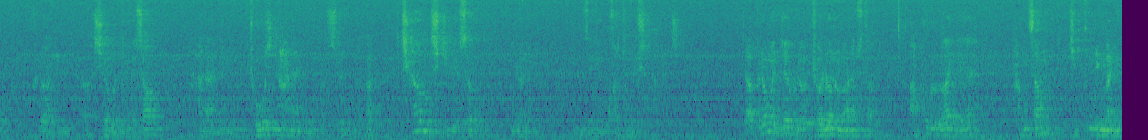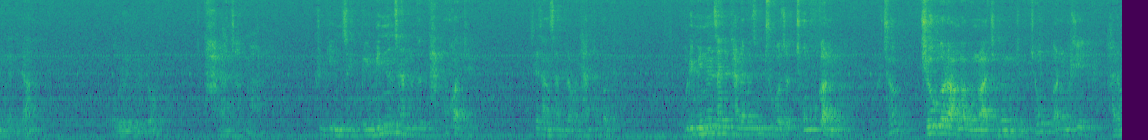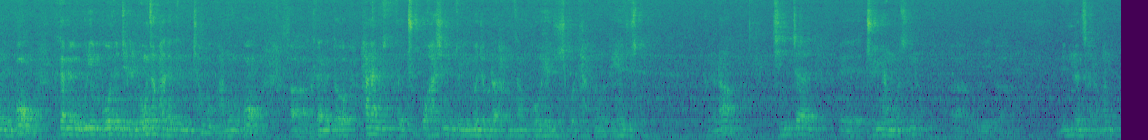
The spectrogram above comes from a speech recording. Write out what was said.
그러한 어, 시험을 통해서 하나님, 좋으신 하나님의 것을 우리가 체험시키기 위해서 이런 인생의 고통을 주신다 그러지. 자, 그러면 이제 우리가 결론을 말합시다. 앞으로 우리가 이제 항상 기쁜 일만 있는 게 아니라 어려운 일도 다른 사람 많아요. 그게 인생. 우리 믿는 사람들도 다 똑같아요. 세상 사람들하고 다 똑같아요. 우리 믿는 사람이 다른 것은 죽어서 천국 가는 거예요. 그렇죠? 지옥 가러 안 가고 오늘 아침에 것처럼 천국 가는 것이 다른 거고 그 다음에 우리 모든 죄를 용서받을 때는 천국 가는 거고 어, 그 다음에 또 하나님께서 축복하시는 또 인본적으로 항상 보호해 주시고 다 그런 것도 해 주시죠. 그러나 진짜 에, 중요한 것은 어, 우리 어, 믿는 사람은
